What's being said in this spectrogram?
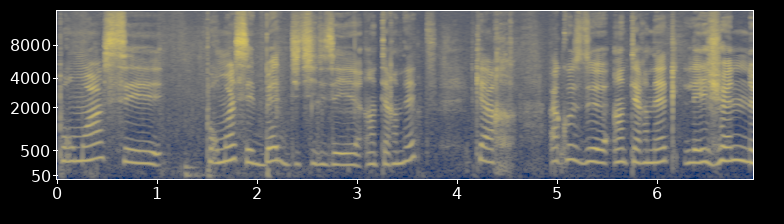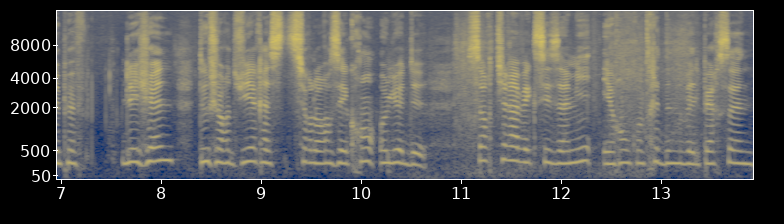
Pour moi, c'est pour moi c'est bête d'utiliser Internet, car à cause de Internet, les jeunes ne peuvent les jeunes d'aujourd'hui restent sur leurs écrans au lieu de sortir avec ses amis et rencontrer de nouvelles personnes.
